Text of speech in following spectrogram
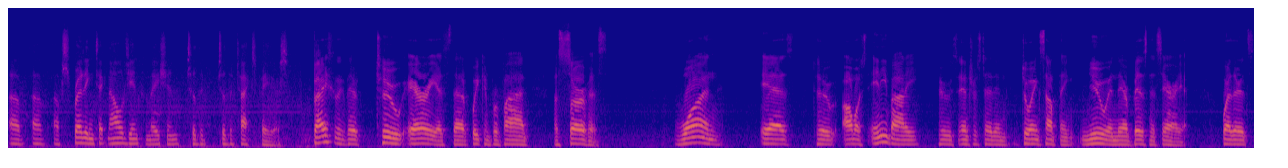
of, of, of, spreading technology information to the, to the taxpayers. Basically, there are two areas that we can provide a service. One is to almost anybody who's interested in doing something new in their business area, whether it's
